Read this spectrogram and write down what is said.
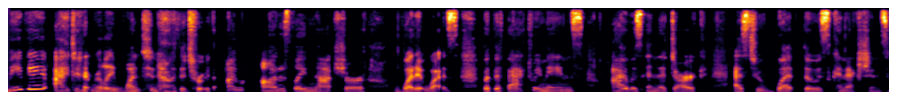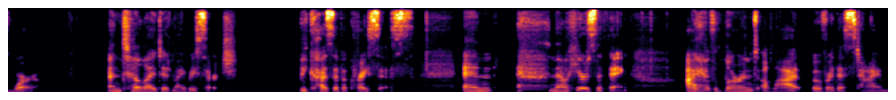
maybe I didn't really want to know the truth. I'm honestly not sure what it was. But the fact remains, I was in the dark as to what those connections were until I did my research because of a crisis. And now here's the thing I have learned a lot over this time.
